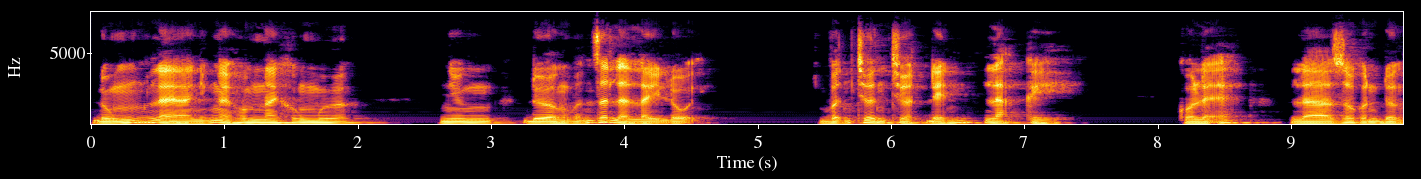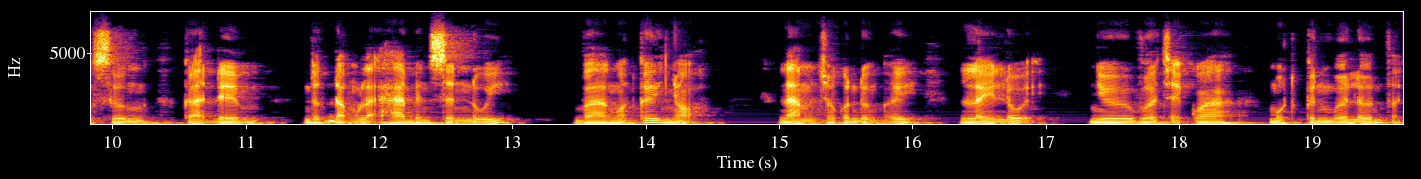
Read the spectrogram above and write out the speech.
Đúng là những ngày hôm nay không mưa, nhưng đường vẫn rất là lầy lội, vẫn trơn trượt đến lạ kỳ. Có lẽ là do con đường sương cả đêm nước đọng lại hai bên sườn núi và ngọn cây nhỏ làm cho con đường ấy lầy lội như vừa trải qua một cơn mưa lớn vậy.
